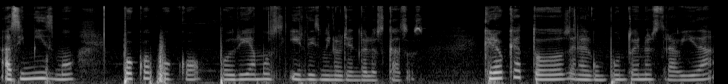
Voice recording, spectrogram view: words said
Asimismo, poco a poco podríamos ir disminuyendo los casos. Creo que a todos en algún punto de nuestra vida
